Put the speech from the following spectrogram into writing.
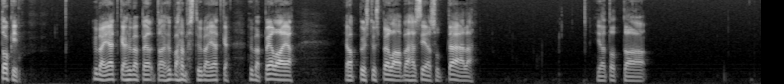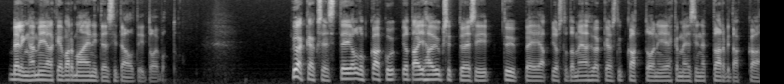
toki hyvä jätkä, hyvä pel- tai varmasti hyvä jätkä, hyvä pelaaja, ja pystyisi pelaamaan vähän siellä sun täällä. Ja tota, Bellinghamin jälkeen varmaan eniten sitä oltiin toivottu. Hyökkäykseen sitten ei ollutkaan kuin jotain ihan yksittyisiä tyyppejä, ja jos tota meidän hyökkäystä katsoo, niin ehkä me ei sinne tarvitakaan.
